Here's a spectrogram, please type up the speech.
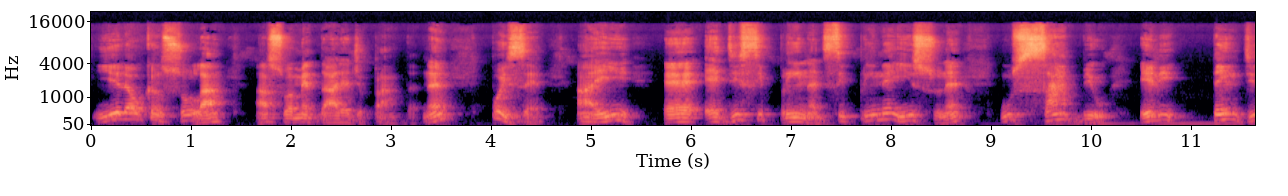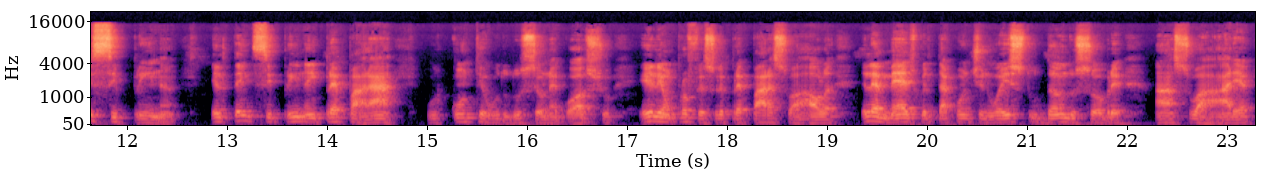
e ele alcançou lá a sua medalha de prata, né? Pois é, aí é, é disciplina, disciplina é isso, né? O sábio, ele tem disciplina. Ele tem disciplina em preparar o conteúdo do seu negócio. Ele é um professor, ele prepara a sua aula. Ele é médico, ele tá, continua estudando sobre a sua área.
